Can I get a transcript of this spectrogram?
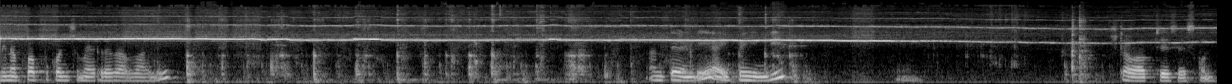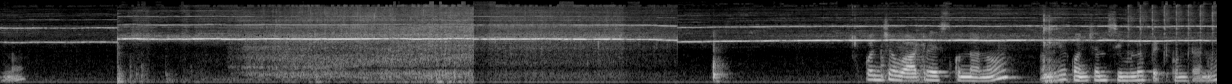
మినప్పప్పు కొంచెం ఎర్రగా అవ్వాలి. అంతే అండి అయిపోయింది. స్టవ్ ఆఫ్ చేసేసుకుంటున్నాం. కొంచెం వాటర్ వేసుకున్నాను. అందుకే కొంచెం సిమ్లో పెట్టుకుంటాను.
